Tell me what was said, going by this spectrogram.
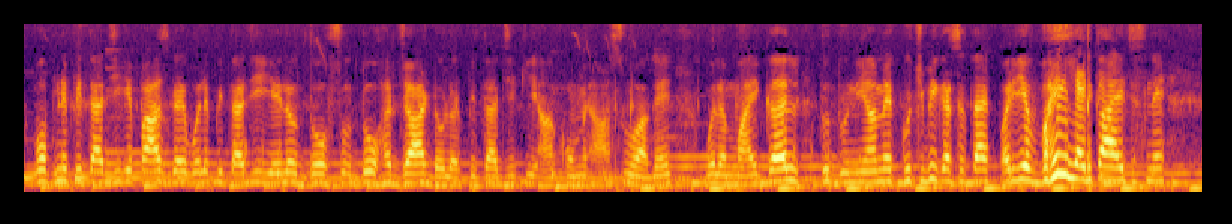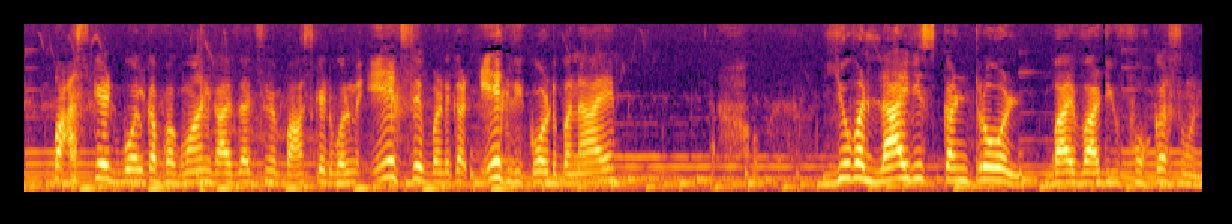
वो अपने पिताजी के पास गए, बोले, पिताजी, ये लोग दो सौ, दो हज़ार डॉलर। पिताजी की आँखों में आँसू आ गए। बोले, माइकल, तू दुनिया में कुछ भी कर सकता है और ये वही लड़का है जिसने बास्केटबॉल का भगवान है जिसने बास्केटबॉल में एक से बढ़कर एक रिकॉर्ड बनाए। Your life is controlled by what you focus on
